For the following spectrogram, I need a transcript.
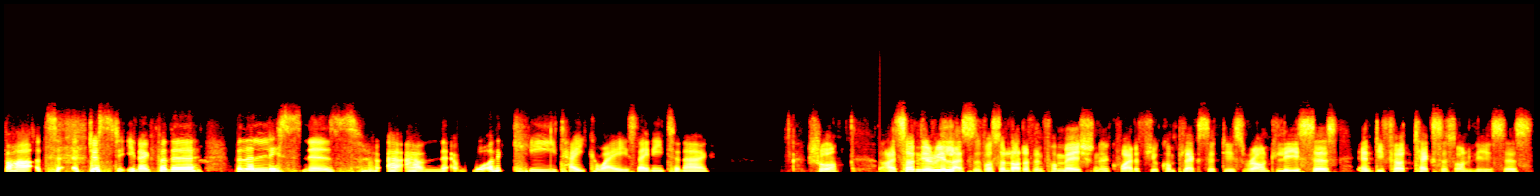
but just you know, for the for the listeners, um, what are the key takeaways they need to know? Sure. I certainly realized there was a lot of information and quite a few complexities around leases and deferred taxes on leases.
